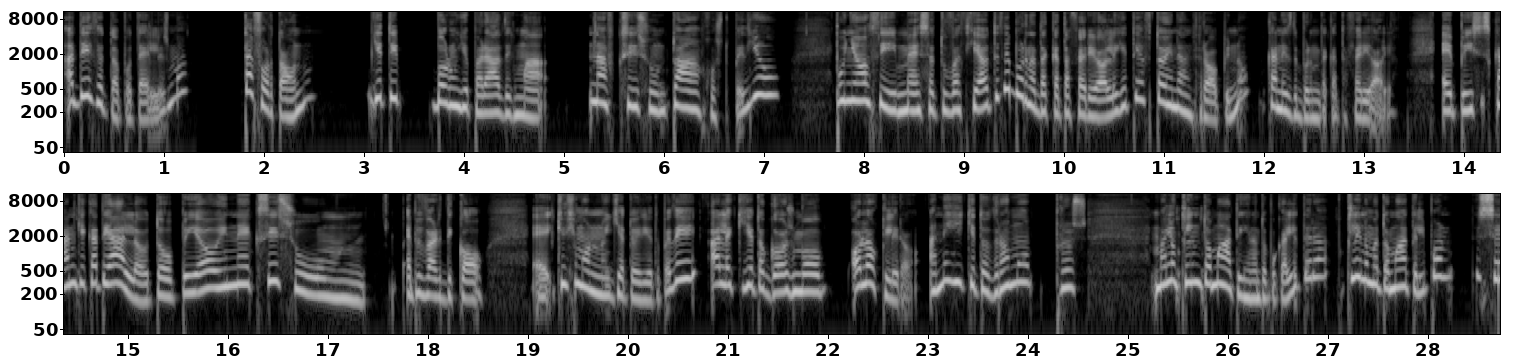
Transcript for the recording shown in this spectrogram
αντίθετο αποτέλεσμα, τα φορτώνουν γιατί μπορούν για παράδειγμα να αυξήσουν το άγχος του παιδιού που νιώθει μέσα του βαθιά ότι δεν μπορεί να τα καταφέρει όλα γιατί αυτό είναι ανθρώπινο, κανείς δεν μπορεί να τα καταφέρει όλα. Επίσης κάνει και κάτι άλλο το οποίο είναι εξίσου επιβαρυντικό. Ε, και όχι μόνο για το ίδιο το παιδί, αλλά και για τον κόσμο ολόκληρο. Ανοίγει και το δρόμο προς... Μάλλον κλείνει το μάτι για να το πω καλύτερα. Κλείνουμε το μάτι λοιπόν σε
